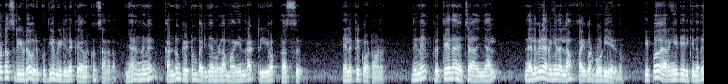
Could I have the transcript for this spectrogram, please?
ഓട്ടോ ശ്രീയുടെ ഒരു പുതിയ വീഡിയോയിലേക്ക് ഏവർക്കും സ്വാഗതം. ഞാൻ ഇന്ന് കണ്ടും കേട്ടും പരിചയമുള്ള Mahindra Treo plus electric auto ആണ്. ഇതിന് പ്രത്യേകത എന്ന് വെച്ച് കഴിഞ്ഞാൽ നിലവിൽ ഇറങ്ങിയതെല്ലാം ഫൈബർ ബോഡിയായിരുന്നു ഇപ്പോൾ ഇറങ്ങിയിട്ടിരിക്കുന്നത്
